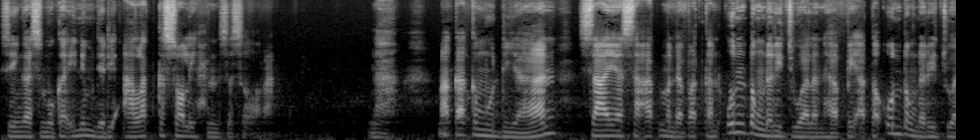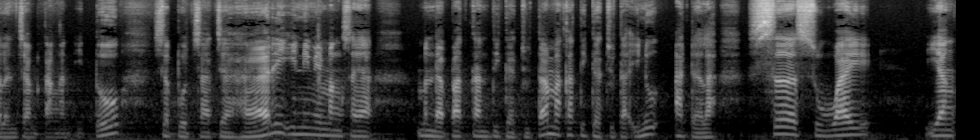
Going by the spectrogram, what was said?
Sehingga semoga ini menjadi alat kesolihan seseorang. Nah maka kemudian saya saat mendapatkan untung dari jualan HP atau untung dari jualan jam tangan itu sebut saja hari ini memang saya mendapatkan 3 juta maka 3 juta ini adalah sesuai yang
